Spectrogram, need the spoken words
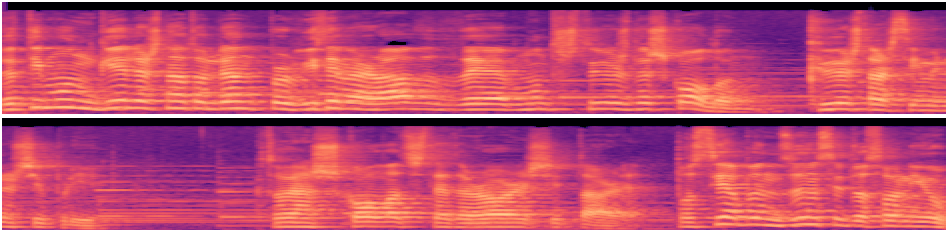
Dhe ti mund të ngelesh në ato lëndë për vite me radhë dhe mund të shtyesh dhe shkollën. Ky është arsimi në Shqipëri. Këto janë shkollat shtetërore shqiptare. Po si ia bëjnë nxënësit do thoni ju,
